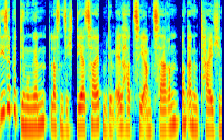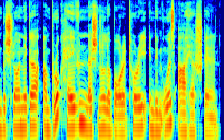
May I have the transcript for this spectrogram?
Diese Bedingungen lassen sich derzeit mit dem LHC am CERN und einem Teilchenbeschleuniger am Brookhaven National Laboratory in den USA herstellen.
